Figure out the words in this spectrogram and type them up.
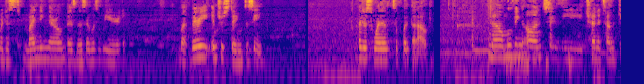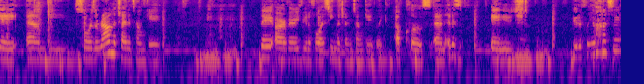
were just minding their own business. It was weird, but very interesting to see. I just wanted to point that out. Now, moving on to the Chinatown Gate and the stores around the Chinatown Gate. They are very beautiful. I've seen the Chinatown Gate like up close, and it is aged beautifully. Honestly,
